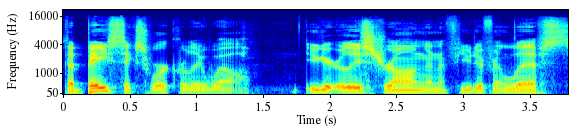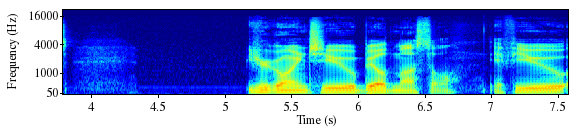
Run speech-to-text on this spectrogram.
the basics work really well. You get really strong on a few different lifts, you're going to build muscle. If you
